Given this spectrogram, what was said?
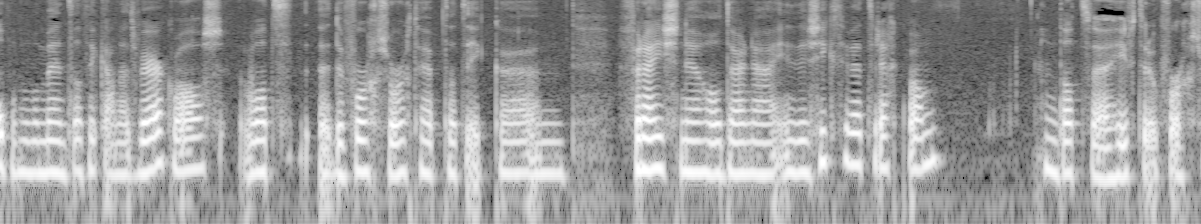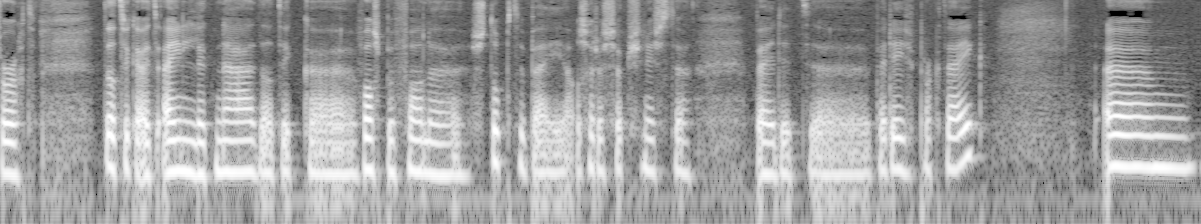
op het moment dat ik aan het werk was. Wat eh, ervoor gezorgd heeft dat ik um, vrij snel daarna in de ziektewet terecht kwam. En dat uh, heeft er ook voor gezorgd dat ik uiteindelijk nadat ik uh, was bevallen stopte bij, als receptioniste bij, dit, bij deze praktijk. Um,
